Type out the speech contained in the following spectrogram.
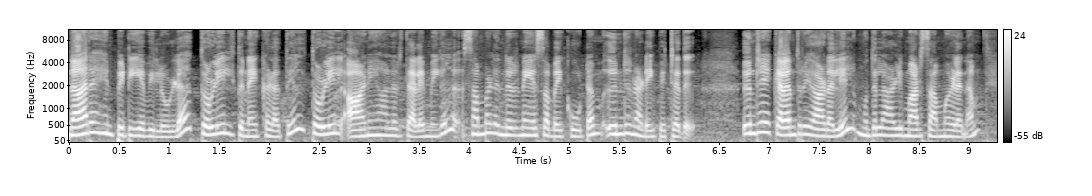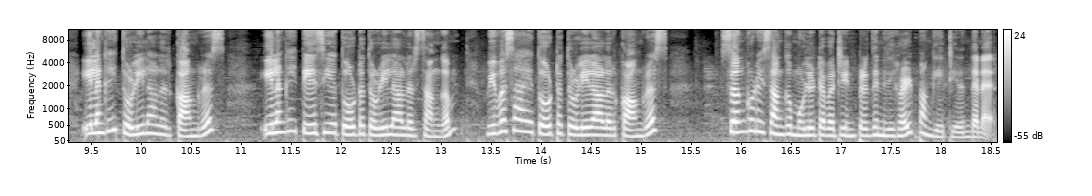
நாராயண்பிட்டியவில் உள்ள தொழில் திணைக்களத்தில் தொழில் ஆணையாளர் தலைமையில் சம்பள நிர்ணய சபை கூட்டம் இன்று நடைபெற்றது. இன்றைய கலந்துரையாடலில் முதலாளிமார் சம்மேளனம் இலங்கை தொழிலாளர் காங்கிரஸ் இலங்கை தேசிய தோட்ட தொழிலாளர் சங்கம் விவசாய தோட்ட தொழிலாளர் காங்கிரஸ் செங்குடி சங்கம் உள்ளிட்டவற்றின் பிரதிநிதிகள் பங்கேற்றிருந்தனர்.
